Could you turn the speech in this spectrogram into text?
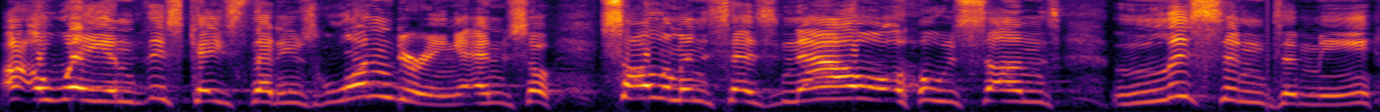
Uh, a way in this case that is wandering. And so Solomon says, Now, O sons, listen to me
